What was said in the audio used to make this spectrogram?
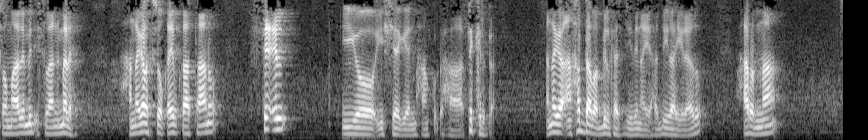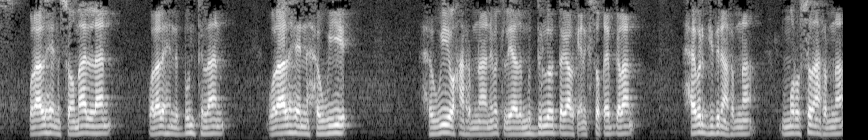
soomaali mid islaamnimo leh ha nagala ka soo qeyb qaataano ficil iyo ii sheegeen maxaan ku dhahaa fikirba. Annaga aan haddaaba bilkaas jeedinaya haddii ilaah yidhaahdo waxaan rabnaa walaalaheena somalilan walaalaheena puntland walaalaheena hawiye. Hawiye waxaan rabnaa nimanka la yihahdo mudulood dagaalka inay ka soo qeyb galaan habar gidiraan rabnaa murusadaan rabnaa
